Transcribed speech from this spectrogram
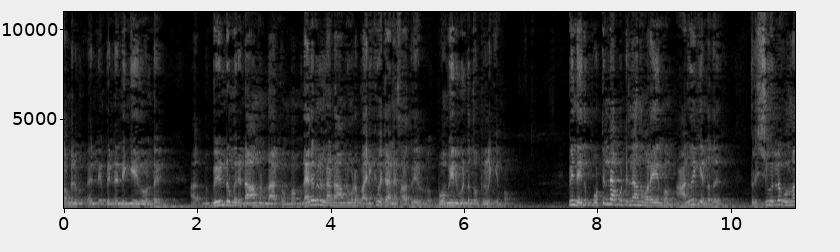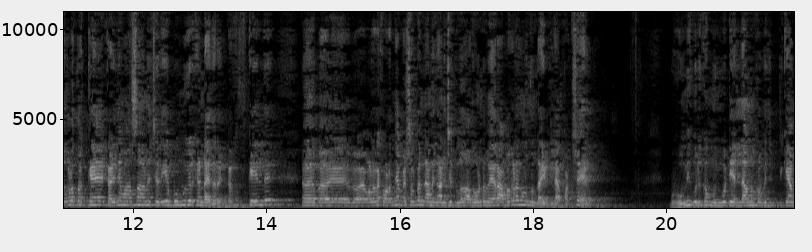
തമ്മിൽ പിന്നെ ലിങ്ക് ചെയ്തുകൊണ്ട് വീണ്ടും ഒരു ഡാം ഉണ്ടാക്കുമ്പം നിലവിലുള്ള ഡാമിന് കൂടെ പരിക്ക് പറ്റാനേ സാധ്യതയുള്ളൂ. ഭൂമിയിൽ വീണ്ടും തൊട്ട് കളിക്കുമ്പം. പിന്നെ ഇത് പൊട്ടില്ല പൊട്ടില്ല എന്ന് പറയുമ്പം ആലോചിക്കേണ്ടത് തൃശ്ശൂരിലെ കുന്നംകുളത്തൊക്കെ കഴിഞ്ഞ മാസമാണ് ചെറിയ ഭൂമികൾക്ക് ഉണ്ടായത്. റിക്ടർ സ്കെയിലിൽ വളരെ കുറഞ്ഞ മെഷർമെന്റ് ആണ് കാണിച്ചിട്ടുള്ളത്. അതുകൊണ്ട് വേറെ അപകടങ്ങളൊന്നും ഉണ്ടായിട്ടില്ല. പക്ഷേ ഭൂമി കുലുക്കം മുൻകൂട്ടി എല്ലാം ഒന്നും പ്രവചിപ്പിക്കാൻ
